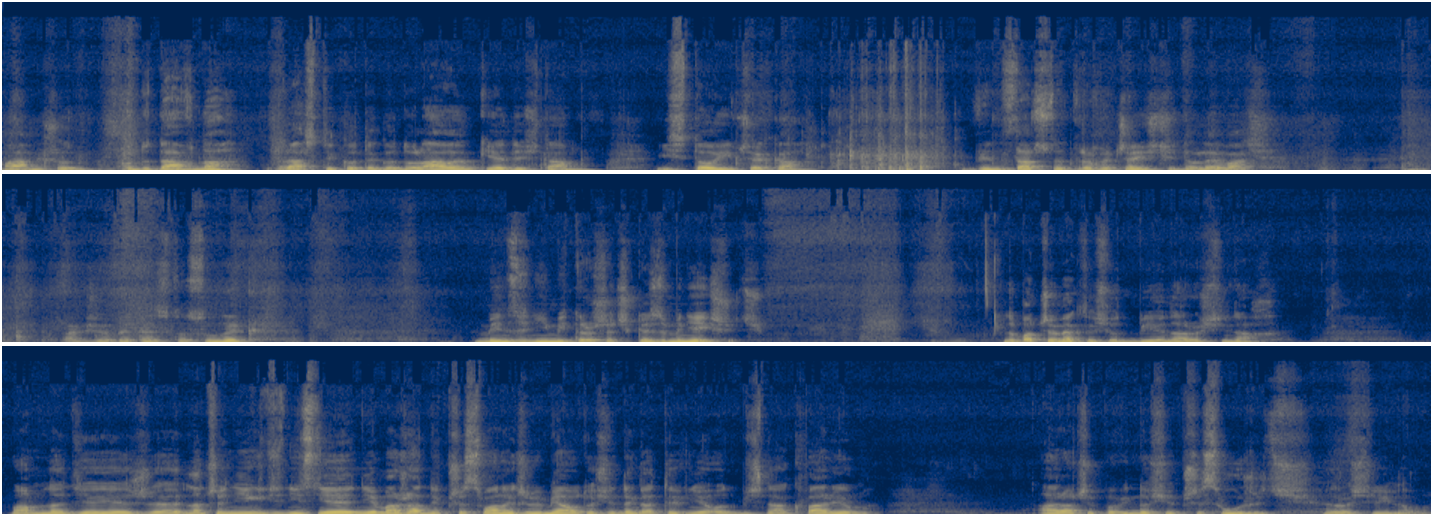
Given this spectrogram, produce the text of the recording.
Mam już od, od dawna, raz tylko tego dolałem kiedyś tam i stoi, czeka, więc zacznę trochę częściej dolewać tak żeby ten stosunek między nimi troszeczkę zmniejszyć. Zobaczymy, jak to się odbije na roślinach. Mam nadzieję, że. Znaczy, nic, nic nie, nie ma żadnych przesłanek, żeby miało to się negatywnie odbić na akwarium, a raczej powinno się przysłużyć roślinom.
